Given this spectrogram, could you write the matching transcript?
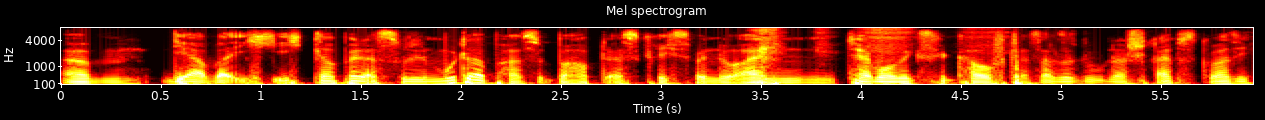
Ähm, ja, aber ich, ich glaube ja, dass du den Mutterpass überhaupt erst kriegst, wenn du einen Thermomix gekauft hast. Also du unterschreibst quasi,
